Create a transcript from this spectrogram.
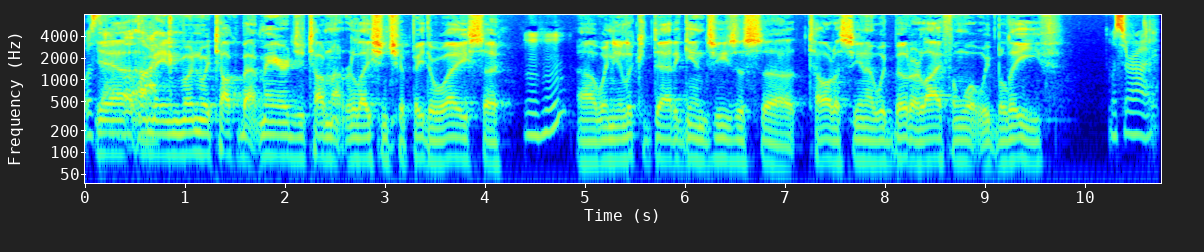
What's that yeah, look I mean, when we talk about marriage, you're talking about relationship either way. So Mm-hmm. uh, when you look at that again, Jesus uh, taught us, you know, we build our life on what we believe. That's right.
